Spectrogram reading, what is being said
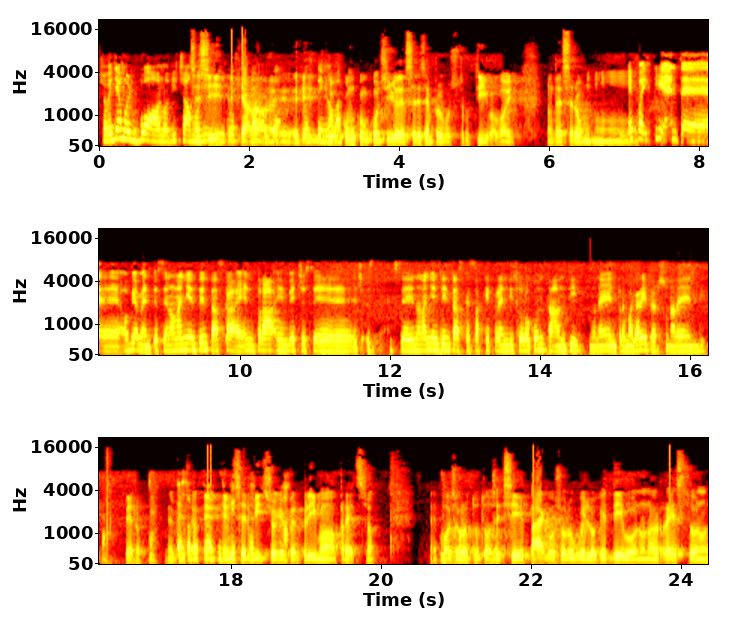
Cioè, vediamo il buono, diciamo, sì, di, sì, di queste chiaro, cose, eh, di comunque un consiglio deve essere sempre costruttivo, poi non essere un, un... E poi il cliente, ovviamente, se non ha niente in tasca entra e invece se, se, non ha niente in tasca e sa che prendi solo contanti, non entra, magari hai perso una vendita. Vero, eh, è, è, è un servizio che per primo apprezzo. E poi soprattutto se, se, pago solo quello che devo, non ho il resto, non,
